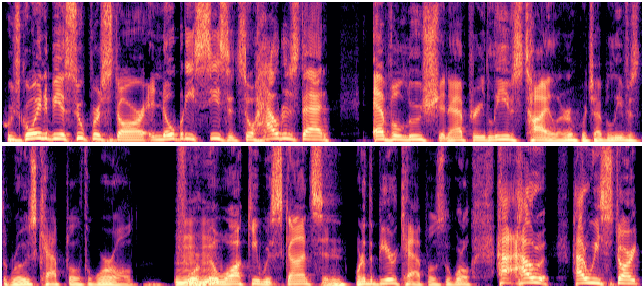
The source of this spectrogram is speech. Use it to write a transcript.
who's going to be a superstar and nobody sees it. So, how does that evolution after he leaves Tyler, which I believe is the rose capital of the world, for mm-hmm. Milwaukee, Wisconsin, one of the beer capitals of the world, how, how, how do we start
